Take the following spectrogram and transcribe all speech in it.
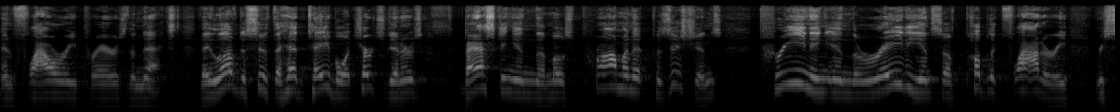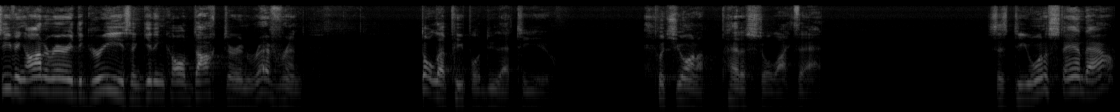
and flowery prayers the next. They love to sit at the head table at church dinners, basking in the most prominent positions, preening in the radiance of public flattery, receiving honorary degrees and getting called doctor and reverend. Don't let people do that to you, put you on a pedestal like that. He says, Do you want to stand out?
